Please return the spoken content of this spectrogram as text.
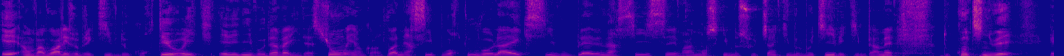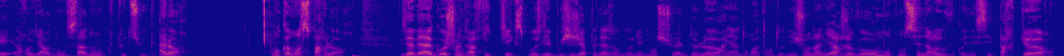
et on va voir les objectifs de cours théoriques et les niveaux d'invalidation. Et encore une fois, merci pour tous vos likes, s'il vous plaît, merci, c'est vraiment ce qui me soutient, qui me motive et qui me permet de continuer. Et regardons ça donc tout de suite. Alors, on commence par l'or. Vous avez à gauche un graphique qui expose les bougies japonaises en données mensuelles de l'or et à droite en données journalières. Je vous remonte mon scénario que vous connaissez par cœur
